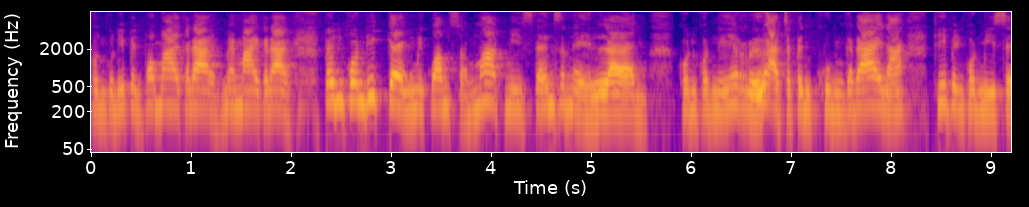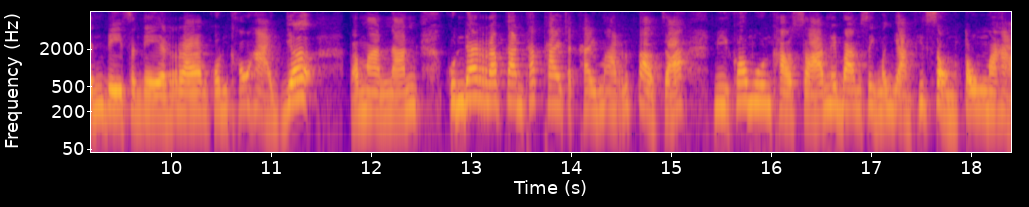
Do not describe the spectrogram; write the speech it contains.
คนคนนี้เป็นพ่อไม้ก็ได้ แม่ไม้ก็ได้ เป็นคนที่เก่งมีความสามารถมีเซนส์เสน่ห์แรง คนคนนี้หรืออาจจะเป็นคุณก็ได้นะ ที่เป็นคนมีเซนส์ดีเสน่ห์แรงคนเขาหาเยอะประมาณนั้น คุณได้รับการทักทายจากใครมาหรือเปล่าจ๊ะ มีข้อมูลข่าวสารในบางสิ่งบางอย่างที่ส่งตรงมาหา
